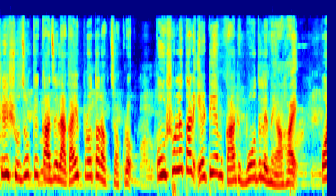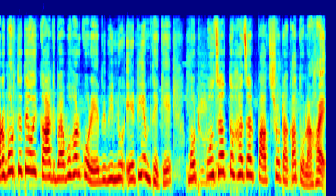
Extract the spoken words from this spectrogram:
সেই সুযোগকে কাজে লাগায় প্রতারক চক্র। কৌশলে তার এটিএম কার্ড বদলে নেওয়া হয়। পরবর্তীতে ওই কার্ড ব্যবহার করে বিভিন্ন এটিএম থেকে মোট পঁচাত্তর হাজার পাঁচশো টাকা তোলা হয়।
